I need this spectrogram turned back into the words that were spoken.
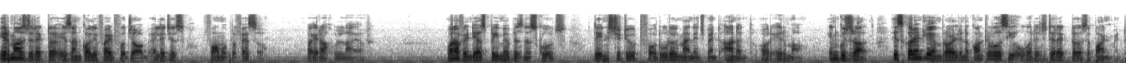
IRMA's director is unqualified for job, alleges former professor by Rahul Nayar. One of India's premier business schools, the Institute for Rural Management Anand or IRMA in Gujarat is currently embroiled in a controversy over its director's appointment.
